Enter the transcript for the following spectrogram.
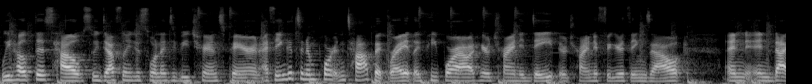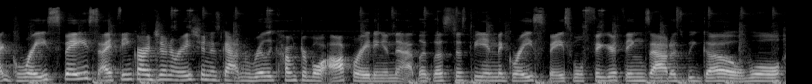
we hope this helps. We definitely just wanted to be transparent. I think it's an important topic, right? Like people are out here trying to date, they're trying to figure things out. And in that gray space i think our generation has gotten really comfortable operating in that. Like let's just be in the gray space. We'll figure things out as we go. We'll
